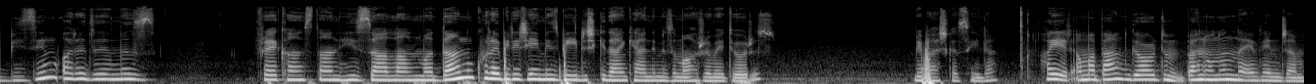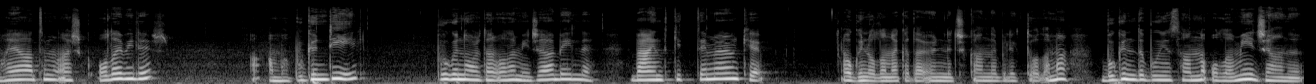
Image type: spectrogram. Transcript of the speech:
bizim aradığımız frekanstan, hizalanmadan kurabileceğimiz bir ilişkiden kendimizi mahrum ediyoruz. Bir başkasıyla. Hayır ama ben gördüm, ben onunla evleneceğim. Hayatımın aşk olabilir ama bugün değil. Bugün oradan olamayacağı belli. Ben git demiyorum ki o gün olana kadar önüne çıkanla birlikte ol ama bugün de bu insanla olamayacağını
